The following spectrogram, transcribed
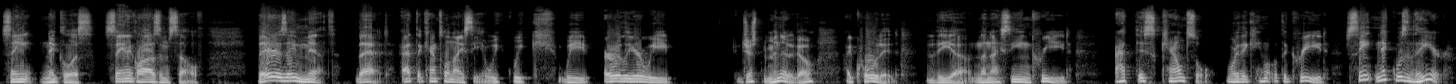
St. Nicholas, Santa Claus himself. There is a myth that at the Council of Nicaea, we, we, we earlier, we just a minute ago, I quoted the, uh, the Nicene Creed. At this council where they came up with the creed, St. Nick was there.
